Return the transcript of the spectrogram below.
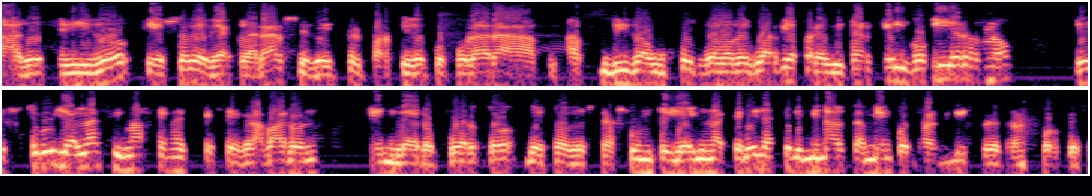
ha decidido que eso debe aclararse. De hecho, el Partido Popular ha acudido a un juzgado de guardia para evitar que el gobierno destruya las imágenes que se grabaron en el aeropuerto de todo este asunto y hay una querella criminal también contra el ministro de Transportes.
